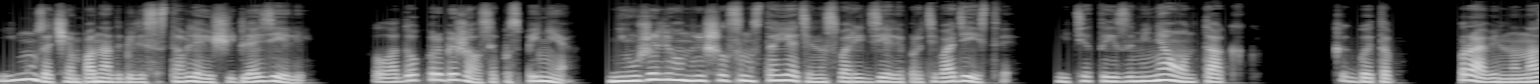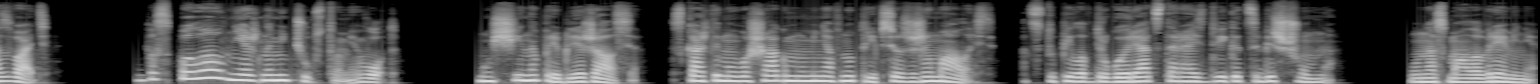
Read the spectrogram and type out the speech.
Ему зачем понадобились составляющие для зелий? Холодок пробежался по спине. Неужели он решил самостоятельно сварить зелье противодействия? Ведь это из-за меня он так... Как бы это правильно назвать? Воспылал нежными чувствами, вот. Мужчина приближался. С каждым его шагом у меня внутри все сжималось. Отступила в другой ряд, стараясь двигаться бесшумно. «У нас мало времени».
